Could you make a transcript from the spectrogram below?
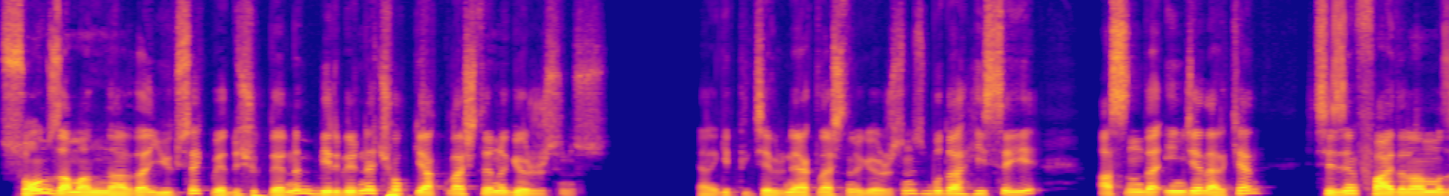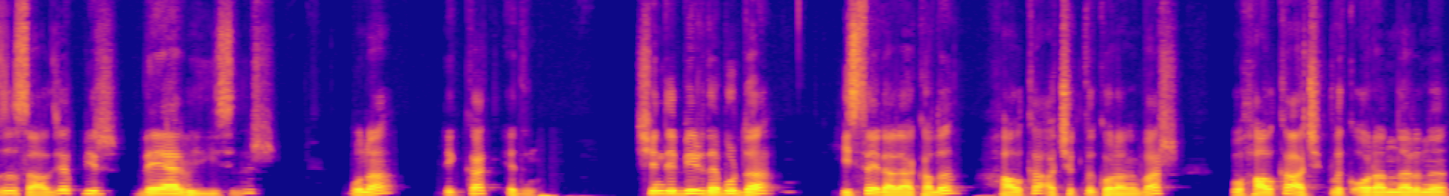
son zamanlarda yüksek ve düşüklerinin birbirine çok yaklaştığını görürsünüz. Yani gittikçe birbirine yaklaştığını görürsünüz. Bu da hisseyi aslında incelerken sizin faydalanmanızı sağlayacak bir değer bilgisidir. Buna dikkat edin. Şimdi bir de burada hisseyle alakalı halka açıklık oranı var. Bu halka açıklık oranlarını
